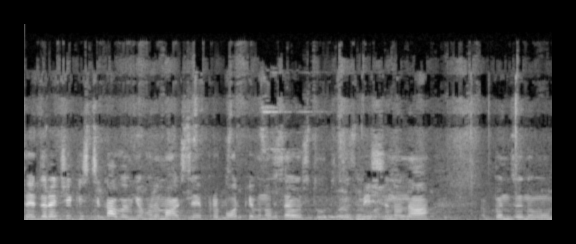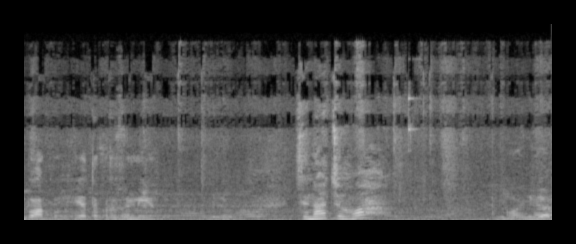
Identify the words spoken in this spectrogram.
Це, до речі, якийсь цікавий, в нього немає цієї приборки, воно все ось тут розміщено на бензиновому баку, я так розумію. Ціна цього. Ой, да.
